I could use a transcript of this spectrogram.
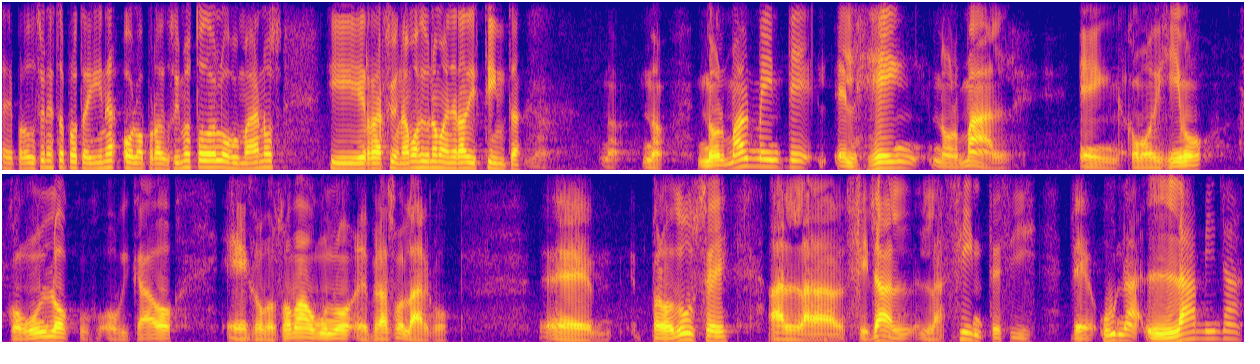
eh, producen esta proteína o lo producimos todos los humanos y reaccionamos de una manera distinta? No, no, no. Normalmente el gen normal, en como dijimos, con un locus ubicado en el cromosoma 1, el brazo largo, eh, produce a la final la síntesis de una lámina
